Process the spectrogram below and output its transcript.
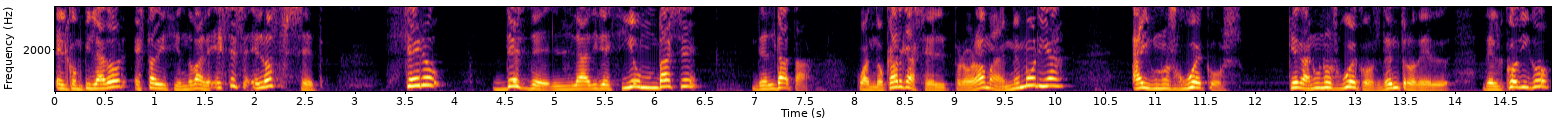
el compilador está diciendo, vale, ese es el offset cero desde la dirección base del data. Cuando cargas el programa en memoria, hay unos huecos, quedan unos huecos dentro del, código,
